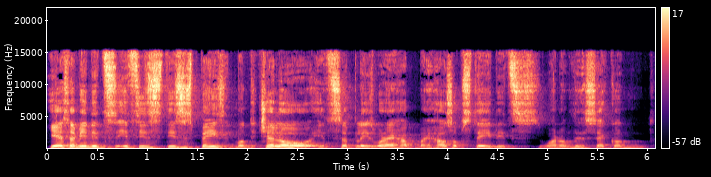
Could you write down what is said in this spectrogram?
Yes, I mean it's it's this, this space Monticello. It's a place where I have my house upstate. It's one of the second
